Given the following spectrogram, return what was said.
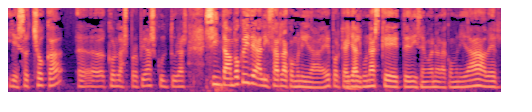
Y eso choca eh, con las propias culturas, sin tampoco idealizar la comunidad, ¿eh? porque hay algunas que te dicen, bueno, la comunidad, a ver.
